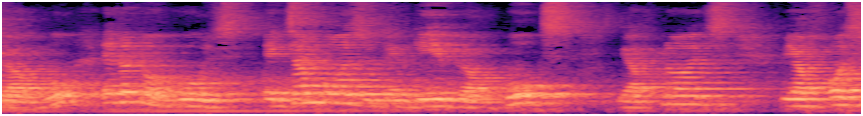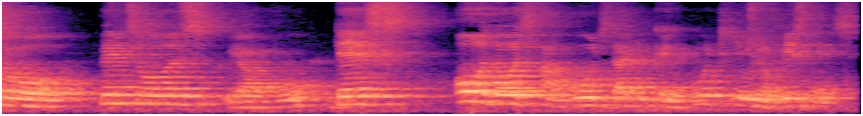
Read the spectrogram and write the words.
you have a lot of goods. Examples you can give, you have books, you have clothes, you have also pencils, you have desks. All those are goods that you can put in your business.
